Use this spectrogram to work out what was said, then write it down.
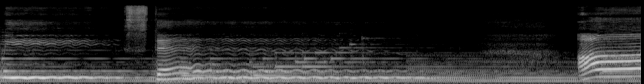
me stand. I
